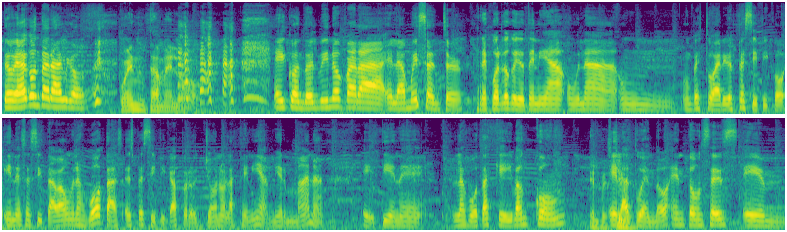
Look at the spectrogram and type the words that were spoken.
Te voy a contar algo. Cuéntamelo. Él, cuando él vino para el Amway Center, recuerdo que yo tenía una, un, un vestuario específico y necesitaba unas botas específicas, pero yo no las tenía. Mi hermana eh, tiene las botas que iban con El el atuendo. Entonces em,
